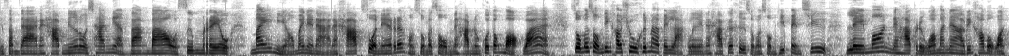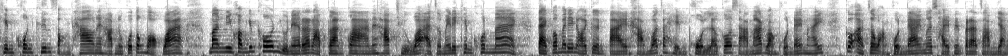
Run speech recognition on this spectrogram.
1 สัปดาห์นะครับเนื้อโลชั่นเนี่ยบางเบาซึมเร็ว ไม่เหนียวไม่หนานะครับส่วนในเรื่องของส่วนผสมนะครับน้องก็ต้องบอกอกว่าส่วนผสมที่เขาชูขึ้นมาเป็นหลักเลยนะครับ ก็คือส่วนผสมที่เป็นชื่อเลมอนนะครับหรือว่ามะนาวที่เขาบอกว่าเข้มข้นขึ้น 2 เท่านะครับน้องก็ต้องบอกว่ามันมีความเข้มข้นอยู่ในระดับกลางๆนะครับถือว่าอาจจะไม่ได้เข้มข้นมาก แต่ก็ไม่ได้น้อยเกินไป ถามว่าจะเห็นผลแล้วก็สามารถหวังผลได้ไหมก็อาจจะหวังผลได้เมื่อใช้เป็นประจำอย่าง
